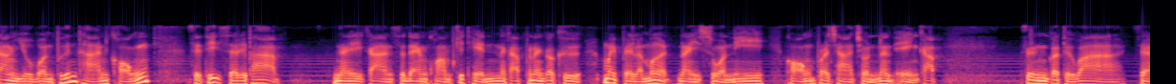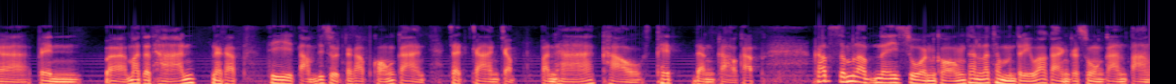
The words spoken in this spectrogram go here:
ตั้งอยู่บนพื้นฐานของสิทธิเสรีภาพในการแสดงความคิดเห็นนะครับ นั่นก็คือไม่ไปละเมิดในส่วนนี้ของประชาชนนั่นเองครับ ซึ่งก็ถือว่าจะเป็นมาตรฐานนะครับที่ต่ำที่สุดนะครับของการจัดการกับปัญหาข่าวเท็จดังกล่าวครับ ครับสำหรับในส่วนของท่านรัฐมนตรีว่าการกระทรวงการต่าง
